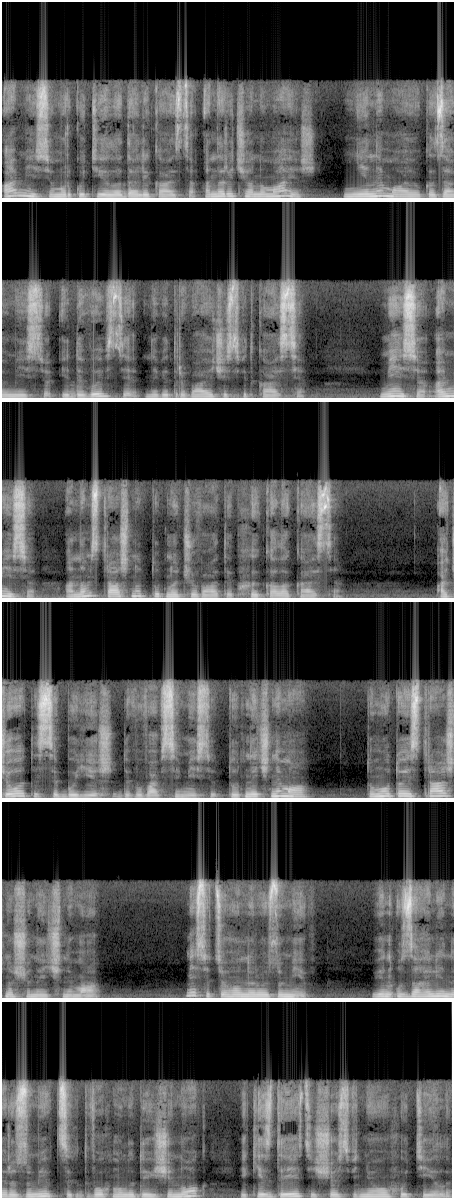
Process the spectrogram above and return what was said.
а місю, муркотіла далі Кася, а наречену маєш? Ні, не маю, казав Місю і дивився, не відриваючись від Касі. Місю, а місю, а нам страшно тут ночувати, пхикала Кася. А чого ти се боїш? дивувався Місю. Тут нич нема. Тому то й страшно, що нич нема. Місю цього не розумів. Він взагалі не розумів цих двох молодих жінок, які, здається, щось від нього хотіли,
